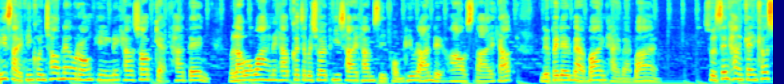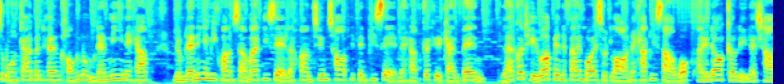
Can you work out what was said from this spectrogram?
นิสัยเป็นคนชอบนั่งร้องเพลงนะครับชอบแกะท่าเต้น เวลาว่างๆนะครับก็จะไปช่วยพี่ชายทำสีผมที่ร้าน The House Style ครับ หรือไปเดินแบบบ้างถ่ายแบบบ้าง ส่วนเส้นทางการเข้าสู่วงการบันเทิงของหนุ่มแดนนี่นะครับหนุ่มแดนนี่ยังมีความสามารถพิเศษและความชื่นชอบที่เป็นพิเศษนะครับก็คือการเต้น แล้วก็ถือว่าเป็นแฟนบอยสุดหล่อนะครับที่สาวกไอดอลเกาหลีและชาว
